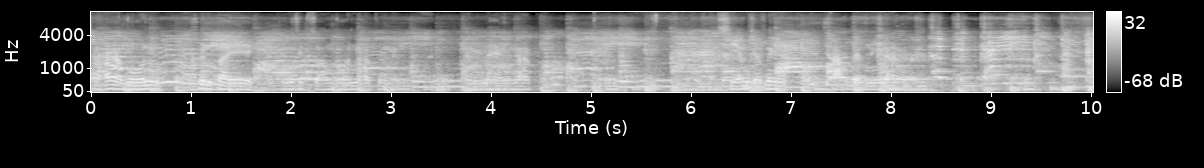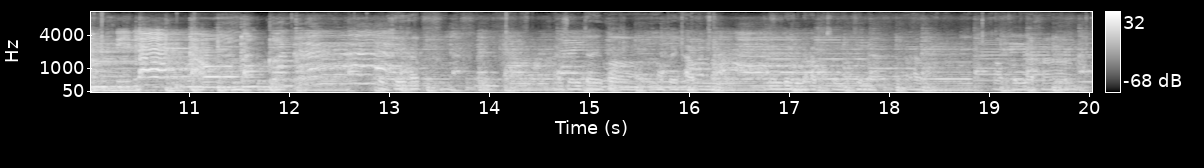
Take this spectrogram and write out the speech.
ถ้า5โวลต์ขึ้นไปถึง 12โวลต์นะครับเป็นแรงนะครับ เสียงจะไม่ขาดแบบนี้นะครับ โอเคครับ ใครสนใจก็เอาไปทำเล่นๆนะครับสนุกๆนะครับ ขอบคุณนะครับ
